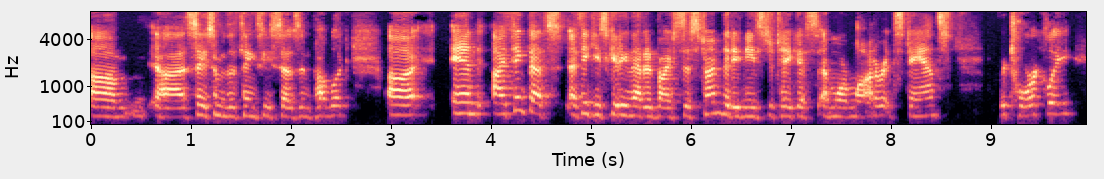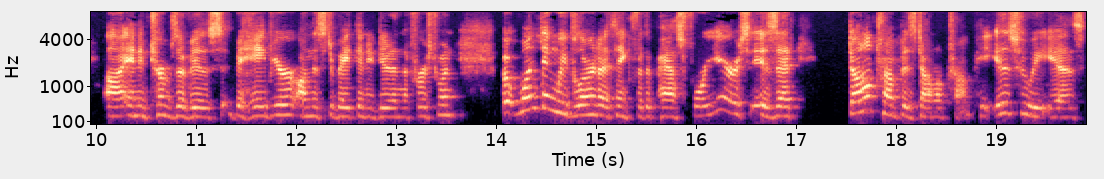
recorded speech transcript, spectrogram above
um, uh, say some of the things he says in public. Uh, and I think that's I think he's getting that advice this time that he needs to take a, a more moderate stance rhetorically uh, and in terms of his behavior on this debate than he did in the first one. But one thing we've learned, I think, for the past four years is that Donald Trump is Donald Trump. He is who he is.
